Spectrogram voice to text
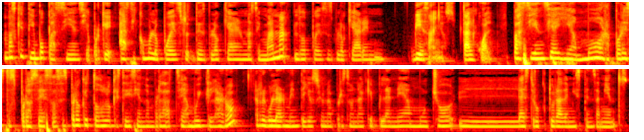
más que tiempo, paciencia, porque así como lo puedes desbloquear en una semana, lo puedes desbloquear en 10 años, tal cual. Paciencia y amor por estos procesos. Espero que todo lo que estoy diciendo en verdad sea muy claro. Regularmente yo soy una persona que planea mucho la estructura de mis pensamientos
